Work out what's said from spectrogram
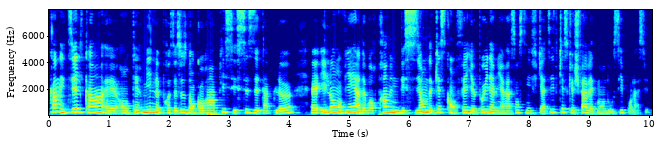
Qu'en est-il quand euh, on termine le processus, donc on remplit ces six étapes-là, euh, et là on vient à devoir prendre une décision de qu'est-ce qu'on fait, il n'y a pas eu d'amélioration significative, qu'est-ce que je fais avec mon dossier pour la suite?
